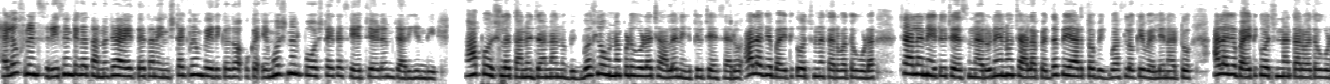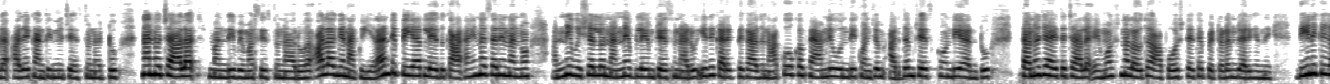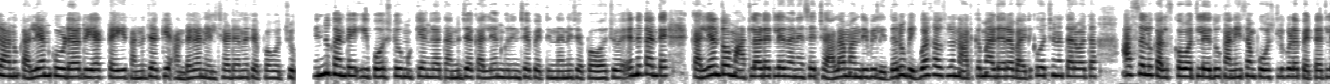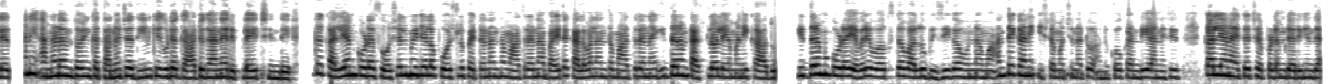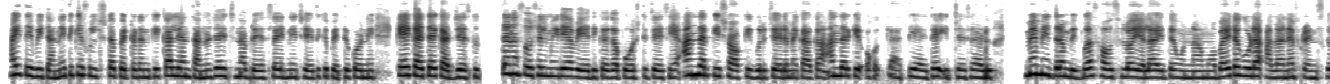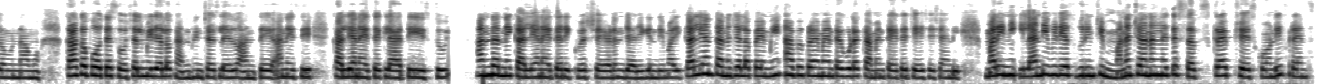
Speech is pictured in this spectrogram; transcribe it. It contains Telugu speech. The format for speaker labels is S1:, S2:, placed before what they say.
S1: హలో ఫ్రెండ్స్ రీసెంట్గా తనుజ అయితే తన ఇన్స్టాగ్రామ్ వేదికగా ఒక ఎమోషనల్ పోస్ట్ అయితే షేర్ చేయడం జరిగింది. ఆ పోస్ట్లో తనుజ నన్ను బిగ్ బాస్లో ఉన్నప్పుడు కూడా చాలా నెగిటివ్ చేశారు. అలాగే బయటికి వచ్చిన తర్వాత కూడా చాలా నెగిటివ్ చేస్తున్నారు. నేను చాలా పెద్ద పిఆర్తో బిగ్ బాస్లోకి వెళ్ళినట్టు అలాగే బయటికి వచ్చిన తర్వాత కూడా అదే కంటిన్యూ చేస్తున్నట్టు నన్ను చాలా మంది విమర్శిస్తున్నారు. అలాగే నాకు ఎలాంటి పిఆర్ లేదు. కా- అయినా సరే నన్ను అన్ని విషయాల్లో నన్నే బ్లేమ్ చేస్తున్నారు. ఇది కరెక్ట్ కాదు. నాకు ఒక ఫ్యామిలీ ఉంది. కొంచెం అర్థం చేసుకోండి అంటూ తనుజ అయితే చాలా ఎమోషనల్ అవుతూ ఆ పోస్ట్ అయితే పెట్టడం జరిగింది. దీనికి గాను కళ్యాణ్ కూడా రియాక్ట్ అయ్యి తనుజకి అండగా నిలిచాడని చెప్పవచ్చు. ఎందుకంటే ఈ పోస్టు ముఖ్యంగా తనుజ కళ్యాణ్ గురించే పెట్టిందని చెప్పవచ్చు. ఎందుకంటే కళ్యాణ్తో మాట్లాడట్లేదు అనేసి చాలా మంది వీళ్ళిద్దరూ బిగ్ బాస్ హౌస్లో నాటకం ఆడారా బయటకు వచ్చిన తర్వాత అస్సలు కలుసుకోవట్లేదు కనీసం పోస్టులు కూడా పెట్టట్లేదు అని అనడంతో ఇంకా తనుజ దీనికి కూడా ఘాటుగానే రిప్లై ఇచ్చింది. ఇంకా కళ్యాణ్ కూడా సోషల్ మీడియాలో పోస్టులు పెట్టనంత మాత్రాన బయట కలవనంత మాత్రాన ఇద్దరం టచ్లో లేమని కాదు. ఇద్దరం కూడా ఎవరి వర్క్స్తో వాళ్ళు బిజీగా ఉన్నాము? అంతేకాని ఇష్టం వచ్చినట్టు అనుకోకండి అనేసి కళ్యాణ్ అయితే చెప్పడం జరిగింది. అయితే వీటన్నిటికీ ఫుల్ స్టాప్ పెట్టడానికి కళ్యాణ్ తనుజ ఇచ్చిన బ్రేస్లెట్ని చేతికి పెట్టుకొని కేక్ అయితే కట్ చేస్తూ తన సోషల్ మీడియా వేదికగా పోస్ట్ చేసి అందరికీ షాక్కి గురి చేయడమే కాక అందరికీ ఒక క్లారిటీ అయితే ఇచ్చేశాడు. మేమిద్దరం బిగ్ బాస్ హౌస్లో ఎలా అయితే ఉన్నామో బయట కూడా అలానే ఫ్రెండ్స్గా ఉన్నాము. కాకపోతే సోషల్ మీడియాలో కనిపించట్లేదు అంతే అనేసి కళ్యాణ్ అయితే క్లారిటీ ఇస్తూ అందరినీ కళ్యాణ్ అయితే రిక్వెస్ట్ చేయడం జరిగింది. మరి కళ్యాణ్ తనుజలపై మీ అభిప్రాయం ఏంటో కూడా కమెంట్ అయితే చేసేసేయండి. మరి ఇలాంటి వీడియోస్ గురించి మన ఛానల్ని అయితే సబ్స్క్రైబ్ చేసుకోండి ఫ్రెండ్స్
